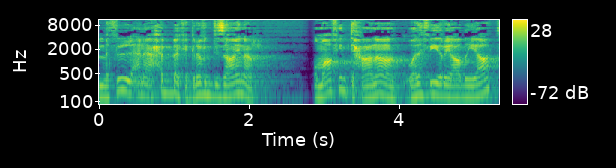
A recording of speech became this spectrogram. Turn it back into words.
مثل اللي أنا أحبه ك graphic designer وما في امتحانات ولا في رياضيات.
